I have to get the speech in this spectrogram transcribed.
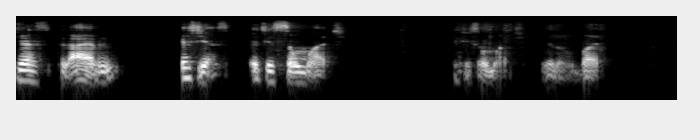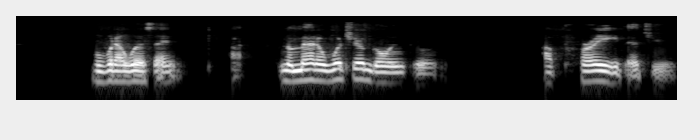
Just because I haven't, it's just, it's just so much. It's just so much, you know. But, but what I will say, I, no matter what you're going through, I pray that you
